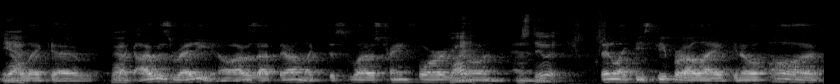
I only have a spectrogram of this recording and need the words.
You Yeah. know, like uh, Yeah. like I was ready. You know, I was out there. I'm like, this is what I was trained for. You Right. know, and, and Let's do it. then like these people are like, you know, oh,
